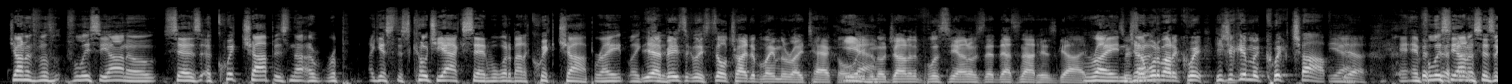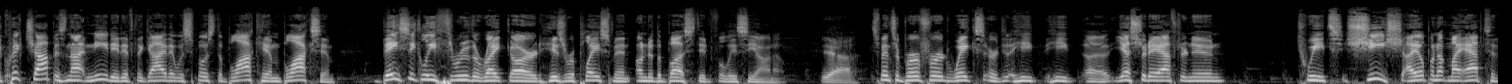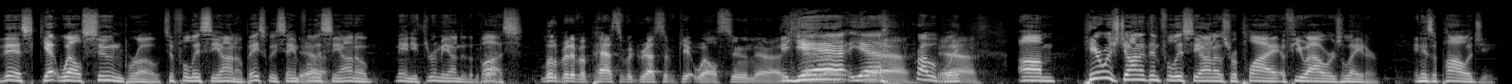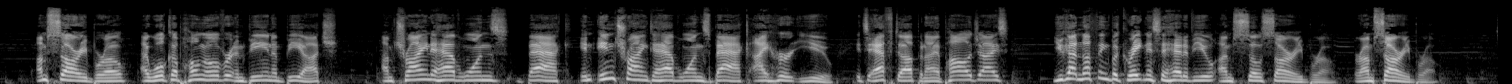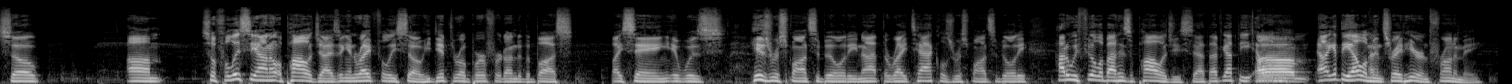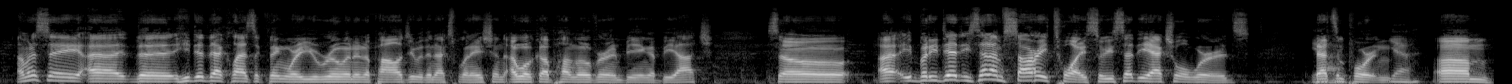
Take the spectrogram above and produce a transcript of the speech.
Jonathan Feliciano says a quick chop is not a. Rep- I guess this coach Yak said, well, what about a quick chop, right? Like, Yeah, to- basically still tried to blame the right tackle, Yeah. even though Jonathan Feliciano said that's not his guy. Right, So said, what about a quick? He should give him a quick chop. Yeah. And, and Feliciano says a quick chop is not needed if the guy that was supposed to block him blocks him. Basically, threw the right guard, his replacement, under the bus did Feliciano. Yeah. Spencer Burford wakes or he he uh, yesterday afternoon tweets, "Sheesh! I open up my app to this. Get well soon, bro." To Feliciano, basically saying, Yeah. "Feliciano, man, you threw me under the bus." A little bit of a passive aggressive get well soon there. I'd say, Yeah, yeah, probably. yeah. Um, here was Jonathan Feliciano's reply a few hours later in his apology. I'm sorry, bro. I woke up hungover and being a biatch. I'm trying to have one's back. In, in trying to have one's back, I hurt you. It's effed up, and I apologize. You got nothing but greatness ahead of you. I'm so sorry, bro. Or I'm sorry, bro. So, um, so Feliciano apologizing, and rightfully so. He did throw Burford under the bus by saying it was his responsibility, not the right tackle's responsibility. How do we feel about his apology, Seth? I've got the element, I got the elements right here in front of me. I'm gonna say uh, the he did that classic thing where you ruin an apology with an explanation. I woke up hungover and being a biatch. So, uh, but he did. He said I'm sorry twice. So he said the actual words. That's important. Yeah. Um,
